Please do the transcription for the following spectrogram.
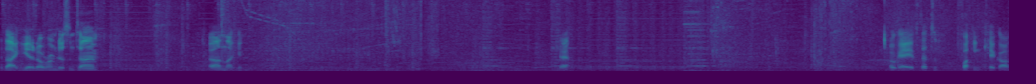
I thought I could get it over him just in time. Unlucky. Okay. Okay, if that's a fucking kickoff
